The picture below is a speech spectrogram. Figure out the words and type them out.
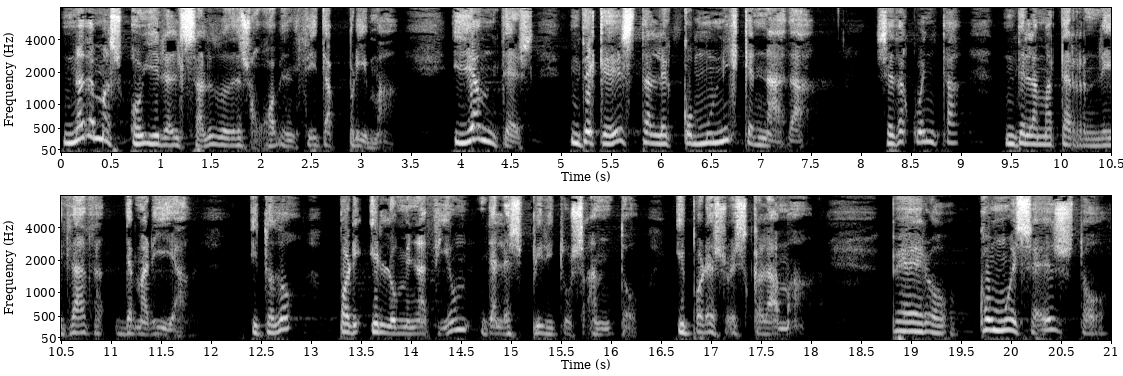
nada más oír el saludo de su jovencita prima, y antes de que ésta le comunique nada, se da cuenta de la maternidad de María, y todo por iluminación del Espíritu Santo, y por eso exclama, pero, ¿cómo es esto?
